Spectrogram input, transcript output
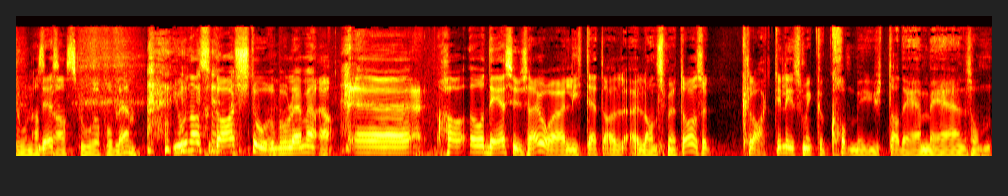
Jonas Gahrs store problem? Jonas Gahrs store problem, ja. ja. Eh, og det syns jeg jo er litt etter landsmøtet. og så klarte de liksom ikke å komme ut av det med en sånn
